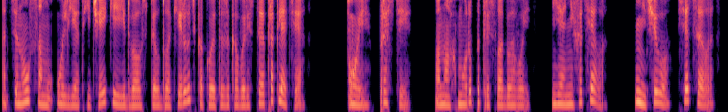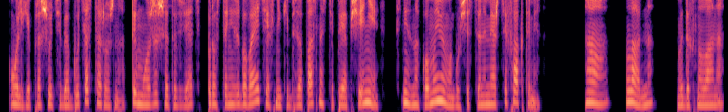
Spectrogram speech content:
оттянул саму Ольги от ячейки и едва успел блокировать какое-то заковыристое проклятие. «Ой, прости». Она хмуро потрясла головой. «Я не хотела». «Ничего, все целы. Ольга, прошу тебя, будь осторожна. Ты можешь это взять, просто не забывай о технике безопасности при общении с незнакомыми могущественными артефактами». «А, ладно», — выдохнула она.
